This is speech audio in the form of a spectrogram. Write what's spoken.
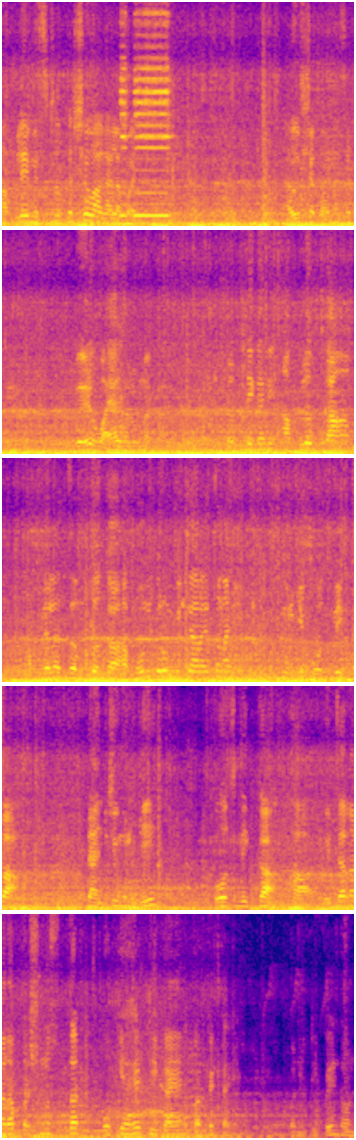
आपले मिस्टर कसे वागायला पाहिजे. आयुष्य करण्यासाठी वेळ वाया घालू नका. प्रत्येकाने आपलं काम आपल्याला जमतं का फोन करून विचारायचं नाही मुलगी पोचली का? त्यांची मुलगी पोचली का? हा विचारणारा प्रश्न सुद्धा ओके आहे ठीक आहे आणि परफेक्ट आहे. पण depend on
